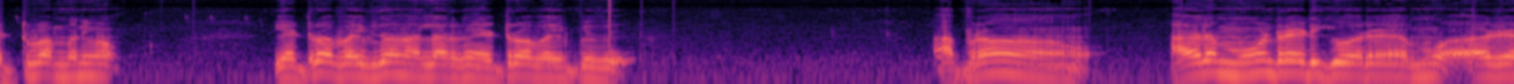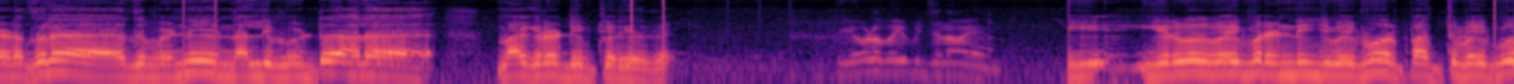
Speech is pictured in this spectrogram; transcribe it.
எட்டு ரூபா மினிமம் எட்டு ரூபா பைப்பு தான் நல்லாயிருக்கும். எட்டு ரூபா பைப்பு இது. அப்புறம் அதில் மூன்றரை அடிக்கு ஒரு ஒரு இடத்துல இது பண்ணி நல்லி போட்டு அதில் மைக்ரோ டியூப் சொல்லியிருக்கேன் எவ்வளோ பைப்பு செலவாயிரும் இ- இருபது பைப்பு ரெண்டு இன்ச்சு பைப்பு ஒரு பத்து பைப்பு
